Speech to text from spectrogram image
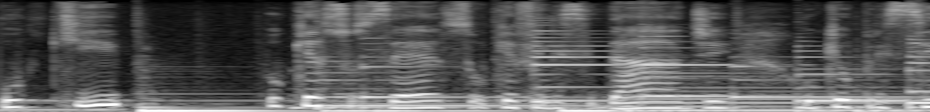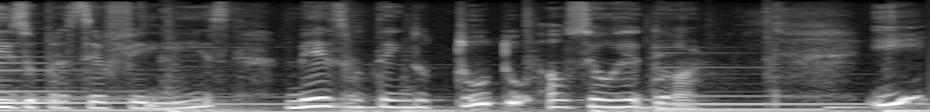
o que o que é sucesso, o que é felicidade, o que eu preciso para ser feliz, mesmo tendo tudo ao seu redor. E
